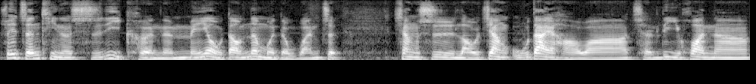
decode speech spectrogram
所以整体呢实力可能没有到那么的完整。像是老将吴岱豪啊、陈立焕啊，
